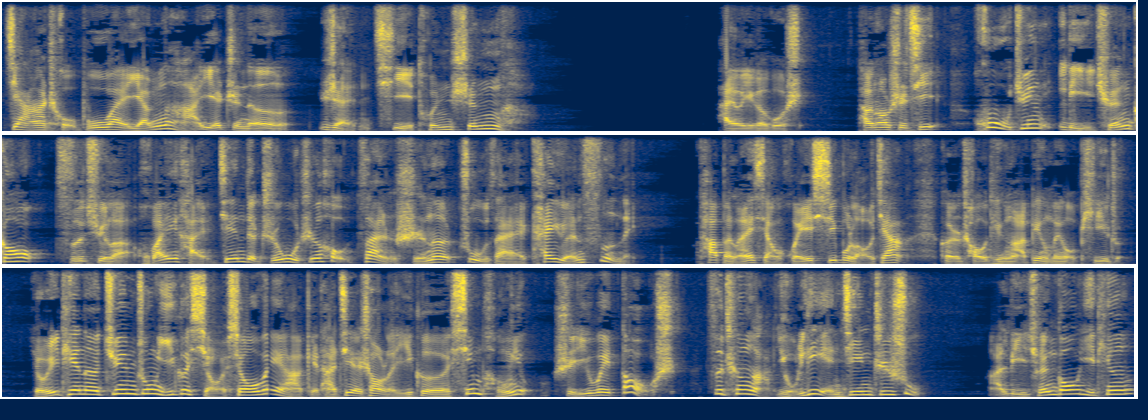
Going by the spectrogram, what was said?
家丑不外扬啊，也只能。忍气吞声啊！还有一个故事，唐朝时期，护军李全高辞去了淮海监的职务之后，暂时呢住在开元寺内。他本来想回西部老家，可是朝廷啊并没有批准。有一天呢，军中一个小校尉啊给他介绍了一个新朋友，是一位道士，自称啊有炼金之术。啊，李全高一听，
